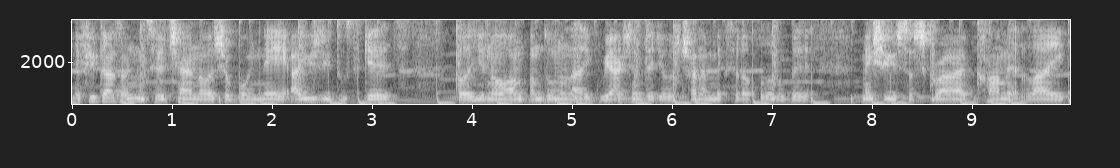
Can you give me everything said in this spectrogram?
If you guys are new to the channel, it's your boy Nate. I usually do skits, but you know I'm I'm doing like reaction videos, trying to mix it up a little bit. Make sure you subscribe, comment, like.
